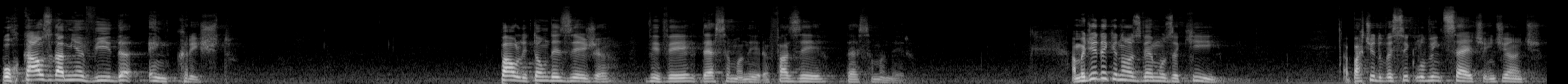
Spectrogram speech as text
por causa da minha vida em Cristo. Paulo então deseja viver dessa maneira, fazer dessa maneira. À medida que nós vemos aqui a partir do versículo 27 em diante.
